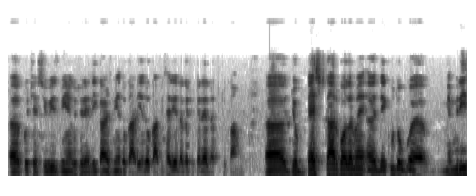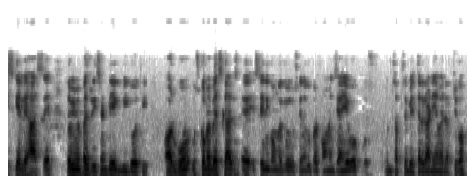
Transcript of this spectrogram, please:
कुछ एस भी हैं, कुछ रैली कार्स भी हैं तो गाड़ियाँ तो काफ़ी सारी अल्लाह का शुक्र है रख चुका हूँ। जो बेस्ट कार को अगर मैं देखूँ तो मेमोरीज के लिहाज से तो अभी मेरे पास रिसेंटली एक वीगो थी, और वो, उसको मैं बेस्ट कार इसलिए नहीं कहूँगा कि उसके अंदर कोई परफॉर्मेंस या ये वो, उस, उन सबसे बेहतर गाड़ियाँ मैं रख चुका हूँ।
